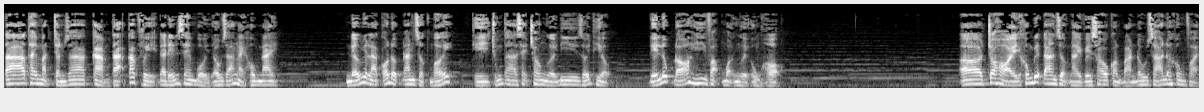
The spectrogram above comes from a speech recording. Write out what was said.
Ta thay mặt Trần gia cảm tạ các vị đã đến xem buổi đấu giá ngày hôm nay. Nếu như là có được đan dược mới thì chúng ta sẽ cho người đi giới thiệu. Đến lúc đó hy vọng mọi người ủng hộ. À, cho hỏi không biết đan dược này về sau còn bán đấu giá nữa không vậy?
